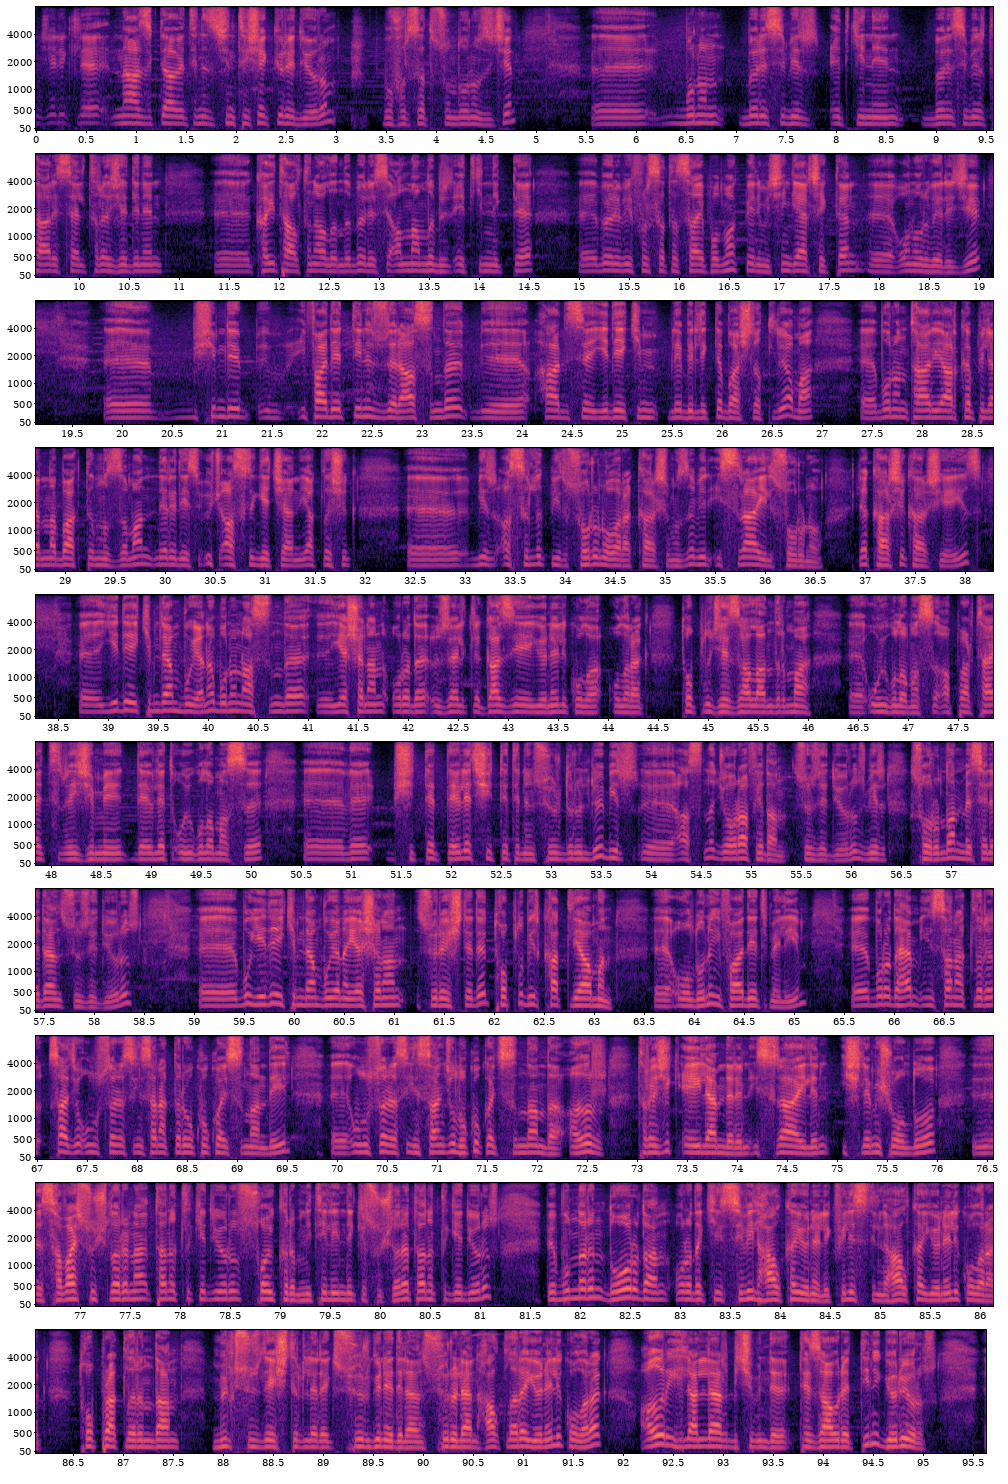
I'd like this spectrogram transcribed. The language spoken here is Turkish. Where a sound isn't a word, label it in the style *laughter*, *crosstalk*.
Öncelikle nazik davetiniz için teşekkür ediyorum. *clears throat* Bu fırsatı sunduğunuz için. Ee, bunun böylesi bir etkinliğin, böylesi bir tarihsel trajedinin e, kayıt altına alındığı böylesi anlamlı bir etkinlikte e, böyle bir fırsata sahip olmak benim için gerçekten e, onur verici. Ee, şimdi e, ifade ettiğiniz üzere aslında e, hadise 7 Ekim'le birlikte başlatılıyor ama e, bunun tarihi arka planına baktığımız zaman neredeyse 3 asrı geçen yaklaşık e, bir asırlık bir sorun olarak karşımızda bir İsrail sorunu ile karşı karşıyayız. E, 7 Ekim'den bu yana bunun aslında e, yaşanan orada özellikle Gazze'ye yönelik ola- olarak toplu cezalandırma e, uygulaması, apartheid rejimi, devlet uygulaması e, ve şiddet, devlet şiddetinin sürdürüldüğü bir aslında coğrafyadan söz ediyoruz. Bir sorundan, meseleden söz ediyoruz. Bu 7 Ekim'den bu yana yaşanan süreçte de toplu bir katliamın olduğunu ifade etmeliyim. E, burada hem insan hakları sadece uluslararası insan hakları hukuku açısından değil, e, uluslararası insancıl hukuk açısından da ağır trajik eylemlerin İsrail'in işlemiş olduğu e, savaş suçlarına tanıklık ediyoruz. Soykırım niteliğindeki suçlara tanıklık ediyoruz ve bunların doğrudan oradaki sivil halka yönelik, Filistinli halka yönelik olarak topraklarından mülksüzleştirilerek sürgün edilen, sürülen halklara yönelik olarak ağır ihlaller biçiminde tezahür ettiğini görüyoruz.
